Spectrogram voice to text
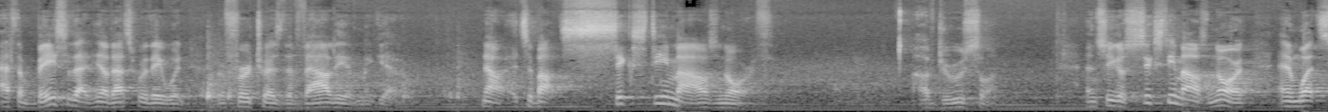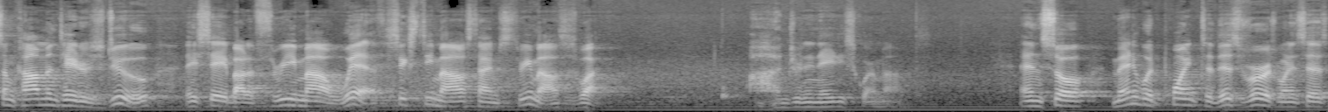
at the base of that hill, that's where they would refer to as the Valley of Megiddo. Now, it's about 60 miles north of Jerusalem. And so you go 60 miles north, and what some commentators do, they say about a three mile width, 60 miles times three miles is what? 180 square miles. And so many would point to this verse when it says,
